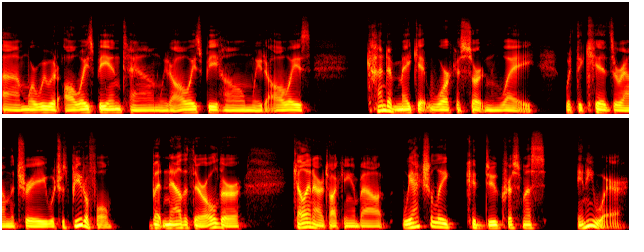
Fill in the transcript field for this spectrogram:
um, where we would always be in town, we'd always be home, we'd always kind of make it work a certain way with the kids around the tree, which was beautiful. But now that they're older, Kelly and I are talking about we actually could do Christmas anywhere.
